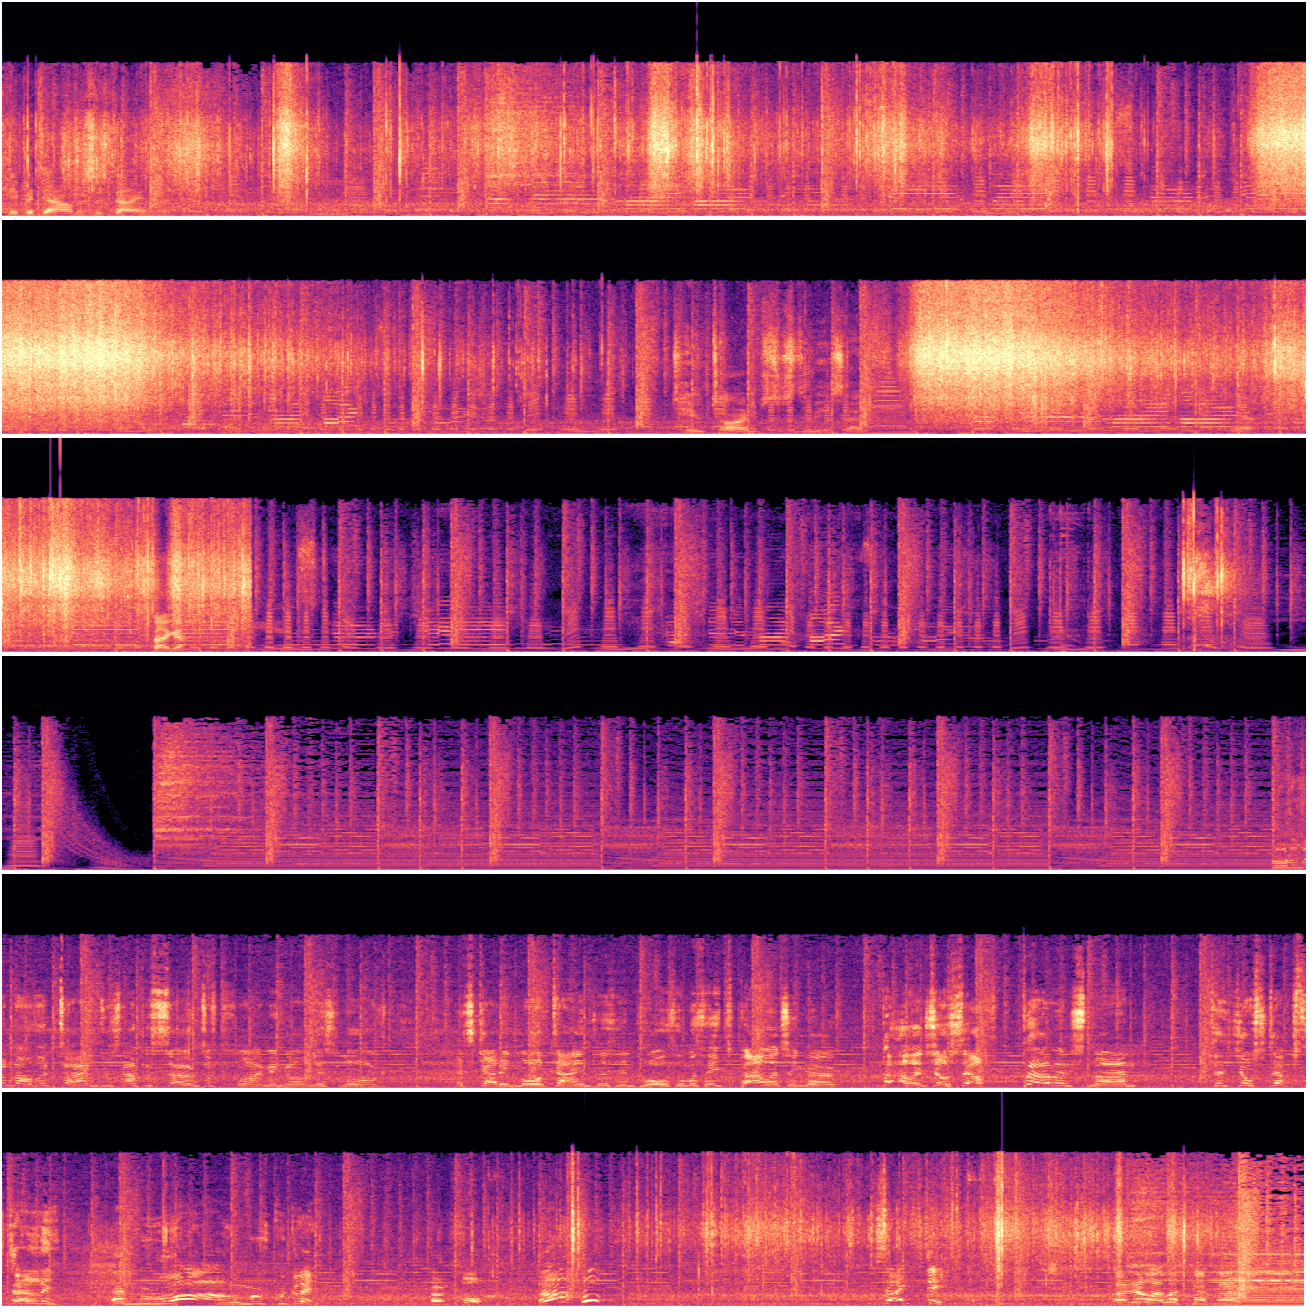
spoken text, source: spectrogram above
Keep it down, this is dangerous. Two times just to be safe. Yeah. Beggar. One of another dangerous episodes of climbing on this log. It's getting more dangerous and important with each balancing move. Balance yourself, balance man. Take your steps steadily and wow, move quickly. Don't fall. Ah. Safety. Oh no, I left my phone.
